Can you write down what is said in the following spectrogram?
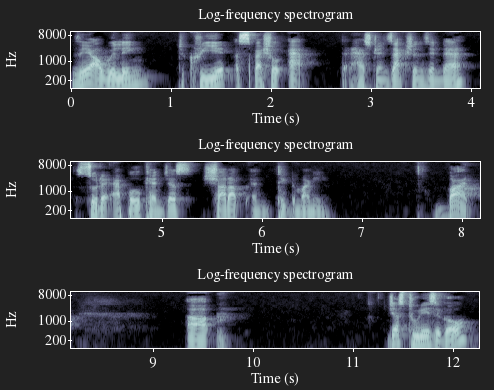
they are willing to create a special app that has transactions in there so that Apple can just shut up and take the money. But uh, just two days ago,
